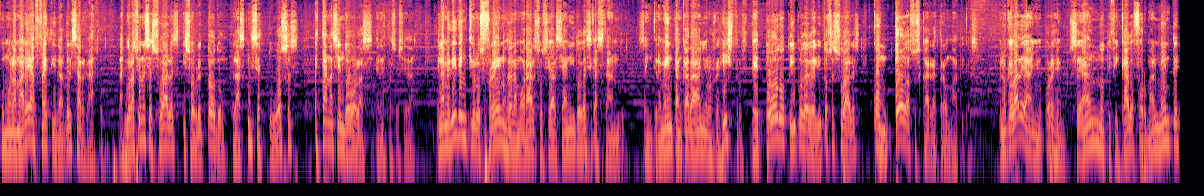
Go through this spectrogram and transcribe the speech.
Como la marea fétida del sargazo, las violaciones sexuales y sobre todo las incestuosas están haciendo olas en esta sociedad. En la medida en que los frenos de la moral social se han ido desgastando, se incrementan cada año los registros de todo tipo de delitos sexuales con todas sus cargas traumáticas. En lo que va de año, por ejemplo, se han notificado formalmente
